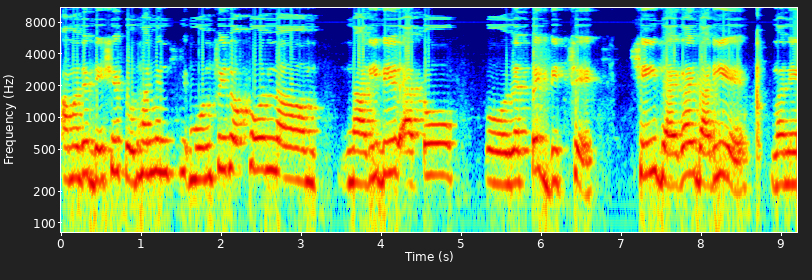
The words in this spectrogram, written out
আমাদের দেশের প্রধানমন্ত্রী, মন্ত্রী যখন নারীদের এত রেসপেক্ট দিচ্ছে, সেই জায়গায় দাঁড়িয়ে মানে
